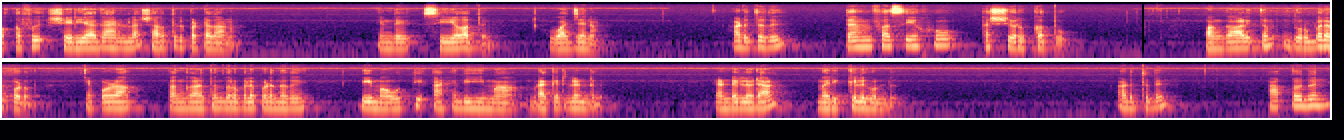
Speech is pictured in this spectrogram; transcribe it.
വക്കഫ് ശരിയാകാനുള്ള ഷർത്തിൽപ്പെട്ടതാണ്. എന്ത്? സീറത്തുൻ വചനം. അടുത്തത് തൻഫസിഹു അഷിർക്കത്തു പങ്കാളിത്തം ദുർബലപ്പെടും. എപ്പോഴാ പങ്കാളിത്തം ദുർബലപ്പെടുന്നത്? ബി മൗത്തി അഹദിഹിമ ബ്രാക്കറ്റിലുണ്ട്. രണ്ടിലൊരാൾ മരിക്കൽ കൊണ്ട് അടുത്തത്. അഖദുൻ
